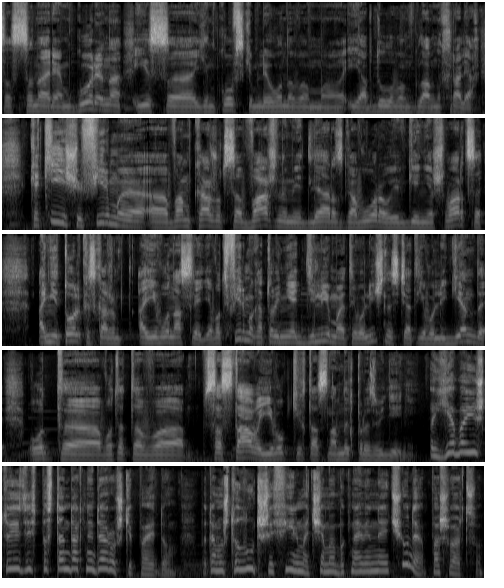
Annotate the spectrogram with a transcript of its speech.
со сценарием Горина и с Янковским, Леоновым и Абдуловым в главных ролях. Какие еще фильмы э, вам кажутся важными для разговора у Евгения Шварца, а не только, скажем, о его наследии? Вот фильмы, которые неотделимы от его личности, от его легенды, от э, вот этого состава его каких-то основных произведений. Я боюсь, что я здесь по стандартной дорожке пойду, потому что лучше фильма, чем «Обыкновенное чудо» по Шварцу,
